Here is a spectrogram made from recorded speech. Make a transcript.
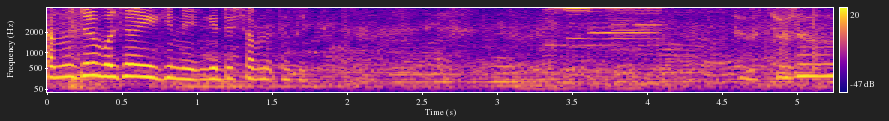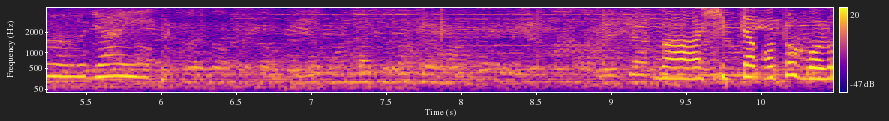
আমি ওই জন্য বলছিলাম এখানে, গেটের সামনে থেকে। চলো যাই। বা, শিবটা কত বড়।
